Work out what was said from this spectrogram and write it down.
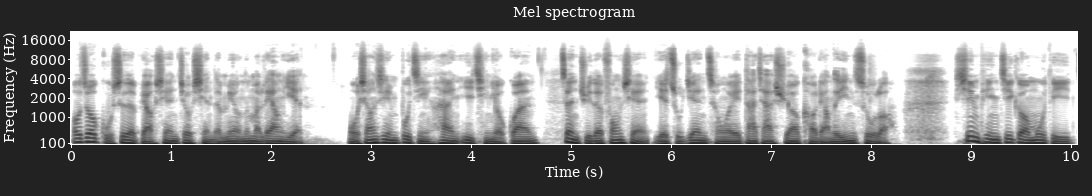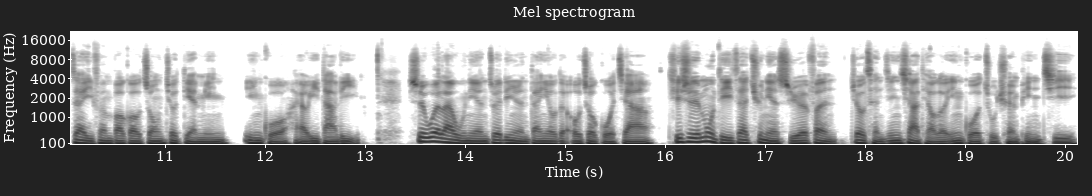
欧洲股市的表现就显得没有那么亮眼。我相信，不仅和疫情有关，政局的风险也逐渐成为大家需要考量的因素了。信评机构穆迪在一份报告中就点名英国还有意大利是未来五年最令人担忧的欧洲国家。其实，穆迪在去年十月份就曾经下调了英国主权评级，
